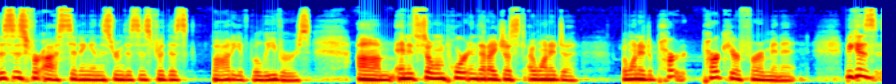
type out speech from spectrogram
This is for us sitting in this room. This is for this body of believers, um, and it's so important that I just I wanted to I wanted to park park here for a minute because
